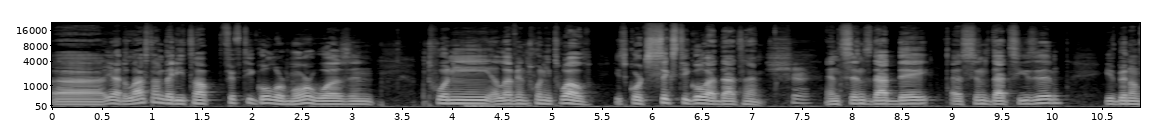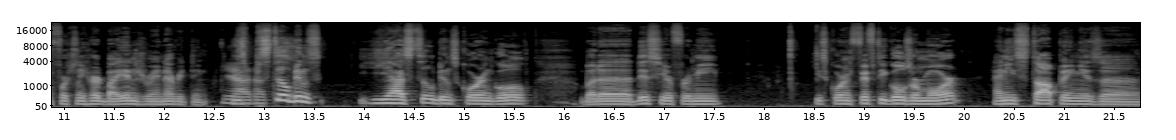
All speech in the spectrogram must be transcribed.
Uh, yeah, the last time that he topped 50 goal or more was in 2011, 2012. He scored 60 goal at that time. Shit. And since that day, uh, since that season, he's been unfortunately hurt by injury and everything. Yeah, he's that's- still been he has still been scoring goal, but uh, this year for me, he's scoring 50 goals or more, and he's topping his uh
